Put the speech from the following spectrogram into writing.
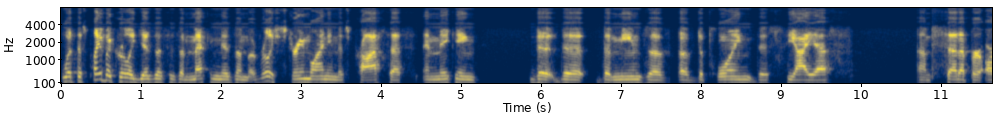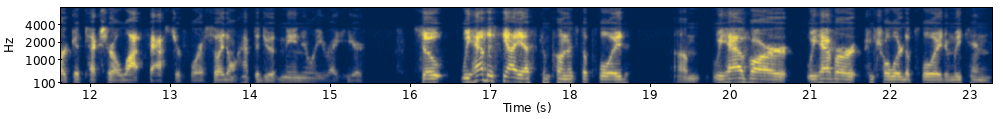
what this playbook really gives us is a mechanism of really streamlining this process and making the the the means of of deploying this CIS um, setup or architecture a lot faster for us, so I don't have to do it manually right here. So we have the CIS components deployed. Um, we have our we have our controller deployed, and we can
